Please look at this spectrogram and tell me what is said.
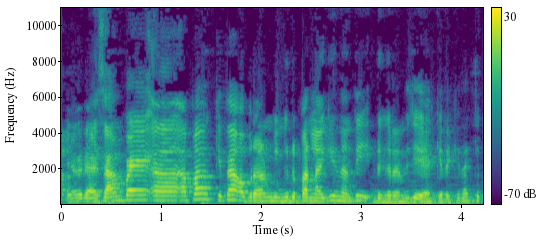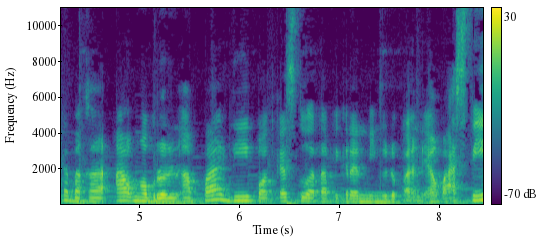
Ya udah sampai eh, apa kita obrolan minggu depan lagi. Nanti dengerin aja ya. Kira-kira kita bakal ah, ngobrolin apa di podcast tua tapi keren minggu depan. Yang pasti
